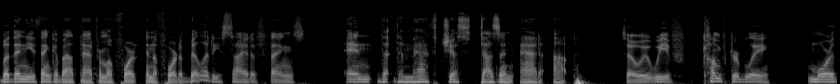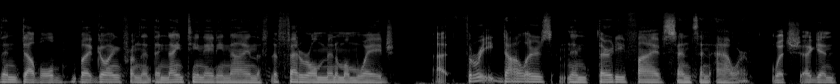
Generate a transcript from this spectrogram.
But then you think about that from afford- an affordability side of things, and the, the math just doesn't add up. So we, we've comfortably more than doubled, but going from the, the 1989, the, the federal minimum wage, uh, three dollars and thirty-five cents an hour, which again,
